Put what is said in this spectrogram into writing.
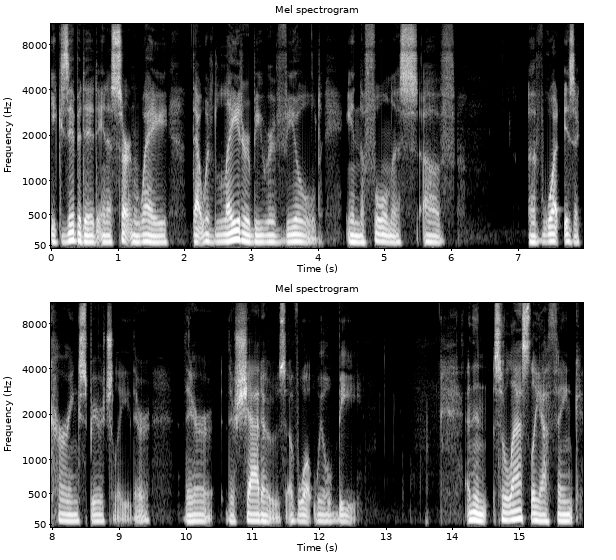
exhibited in a certain way that would later be revealed in the fullness of of what is occurring spiritually. They're they're they're shadows of what will be. And then, so lastly, I think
